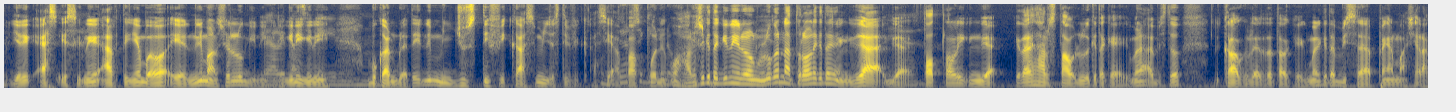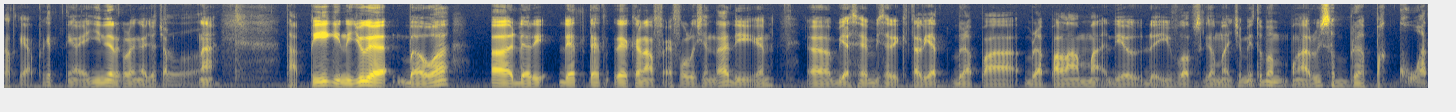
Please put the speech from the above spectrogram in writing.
jadi as is ini artinya bahwa ya ini manusia lu gini gini gini, gini. bukan berarti ini menjustifikasi menjustifikasi apa pun oh dong ya. harusnya kita gini dong dulu kan naturalnya kita enggak enggak Iya. totally enggak kita harus tahu dulu kita kayak gimana abis itu kalau kita tahu kayak gimana kita bisa pengen masyarakat kayak apa kita tinggal engineer kalau nggak cocok Betul. nah tapi gini juga bahwa eh, dari that, that, that kind of evolution tadi kan eh, biasanya bisa kita lihat berapa berapa lama dia udah evolve segala macam itu mempengaruhi seberapa kuat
